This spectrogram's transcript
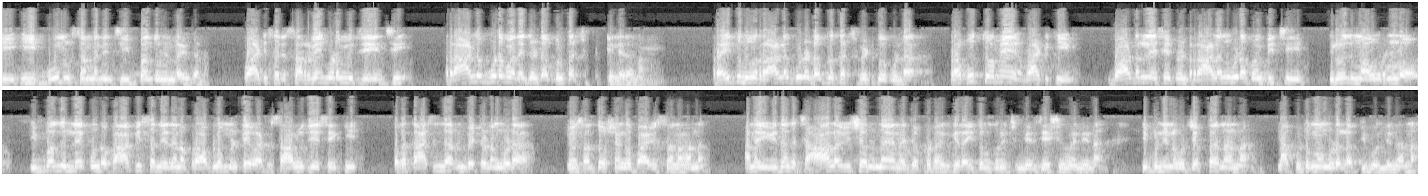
ఈ ఈ భూములకు సంబంధించి ఇబ్బందులు ఉన్నాయి కదా వాటి సరే సర్వే కూడా మీరు చేయించి రాళ్ళకు కూడా మా దగ్గర డబ్బులు ఖర్చు పెట్టలేదన్న. రైతులు రాళ్ళకు కూడా డబ్బులు ఖర్చు పెట్టుకోకుండా ప్రభుత్వమే వాటికి బార్డర్లు వేసేటువంటి రాళ్ళను కూడా పంపించి ఈరోజు మా ఊర్లో ఇబ్బందులు లేకుండా ఒక ఆఫీసర్ని ఏదైనా ప్రాబ్లం ఉంటే వాటిని సాల్వ్ చేసేకి ఒక తహసీల్దార్ని పెట్టడం కూడా మేము సంతోషంగా భావిస్తున్నామన్నా. అన్న ఈ విధంగా చాలా విషయాలు ఉన్నాయన్న చెప్పడానికి రైతుల గురించి మీరు చేసినవన్నీ ఇప్పుడు నేను ఒకటి చెప్తానన్న నా కుటుంబం కూడా లబ్ధి పొందిందన్న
